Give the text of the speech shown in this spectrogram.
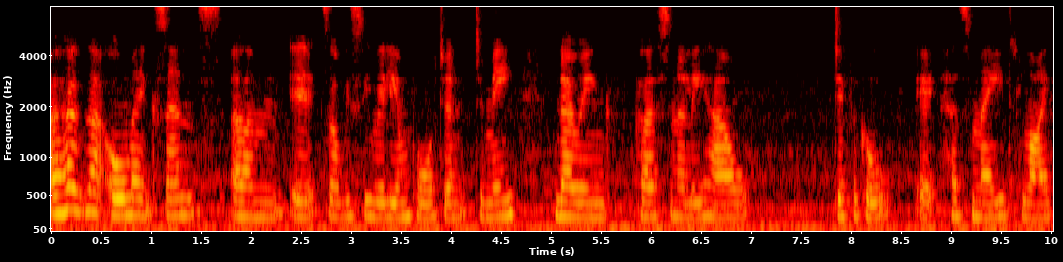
I hope that all makes sense. Um, it's obviously really important to me knowing personally how difficult it has made life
